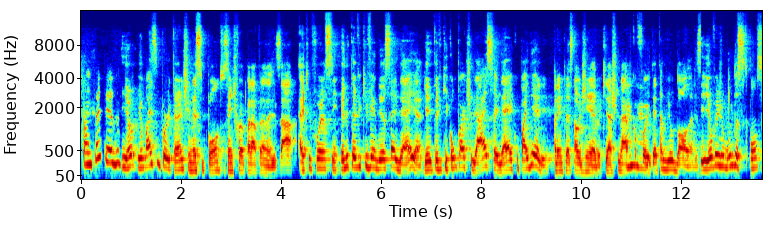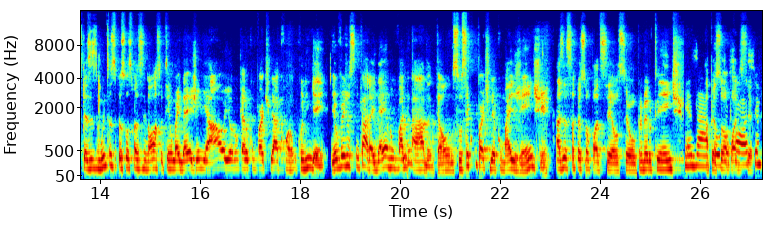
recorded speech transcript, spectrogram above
com certeza. E, eu, e o mais importante nesse ponto, se a gente for parar para analisar, é que foi assim, ele teve que vender essa ideia e ele teve que compartilhar compartilhar essa ideia com o pai dele para emprestar o dinheiro, que acho que na época uhum. foi 80 mil dólares. E eu vejo muitos pontos que às vezes muitas pessoas falam assim: nossa, eu tenho uma ideia genial e eu não quero compartilhar com, com ninguém. E eu vejo assim, cara, a ideia não vale nada. Então, se você compartilha com mais gente, às vezes essa pessoa pode ser o seu primeiro cliente. Exato. A pessoa pode sócio. ser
